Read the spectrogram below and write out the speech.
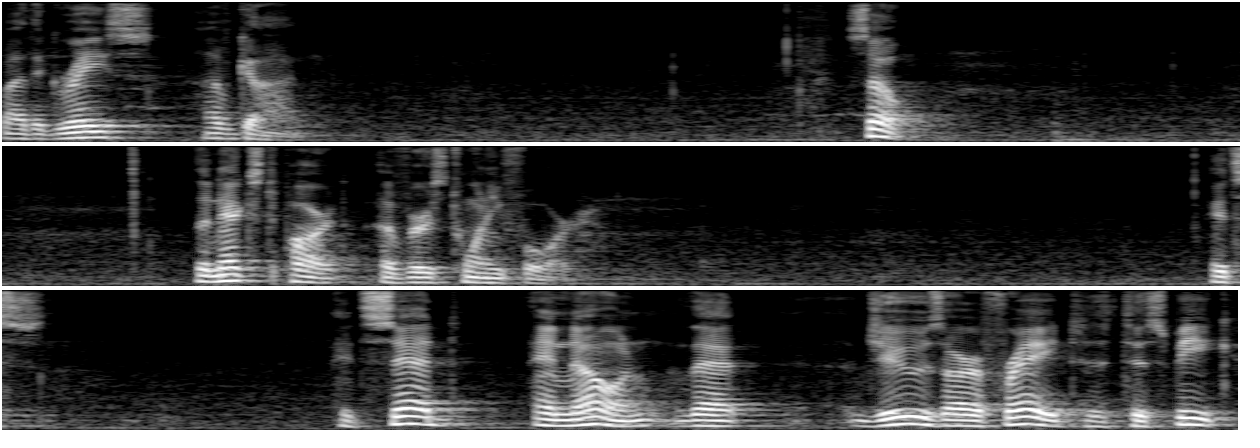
by the grace of God. So, the next part of verse 24. It's, it's said and known that Jews are afraid to, to speak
